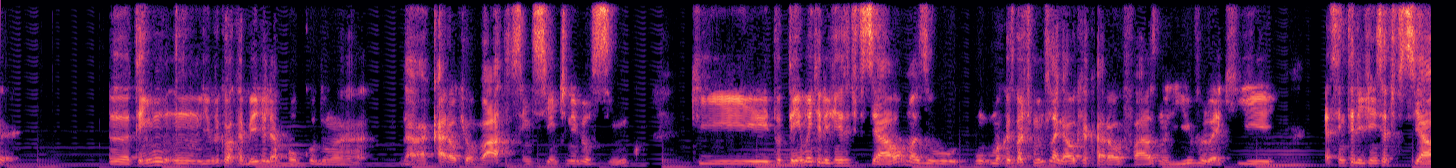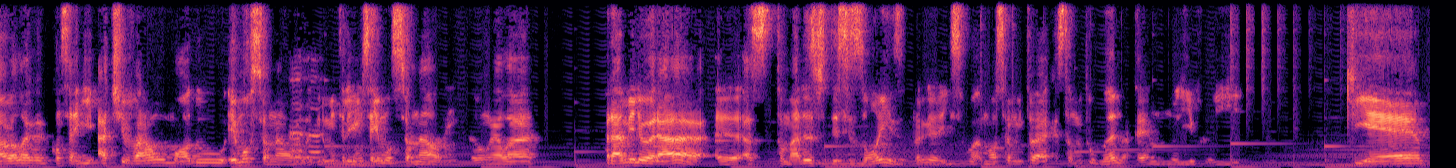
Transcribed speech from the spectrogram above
Uh, tem um, um, livro que eu acabei de ler há pouco de uma, da Carol Kiovato, Ciente Nível 5, que tu tem uma inteligência artificial, mas o, uma coisa que eu acho muito legal que a Carol faz no livro é que essa inteligência artificial ela consegue ativar um modo emocional, uhum. ela vira uma inteligência emocional, né? Então ela para melhorar eh, as tomadas de decisões, isso mostra muito a questão muito humana até no livro e que é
